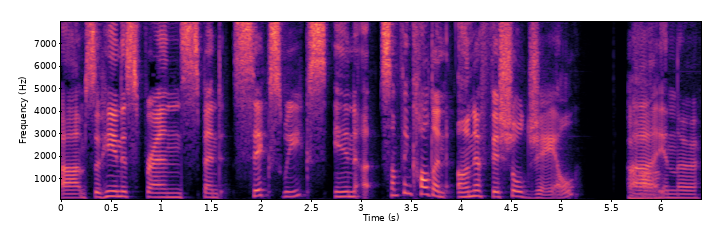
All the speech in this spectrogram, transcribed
Um, so he and his friends spent six weeks in uh, something called an unofficial jail. uh Uh-huh. in the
